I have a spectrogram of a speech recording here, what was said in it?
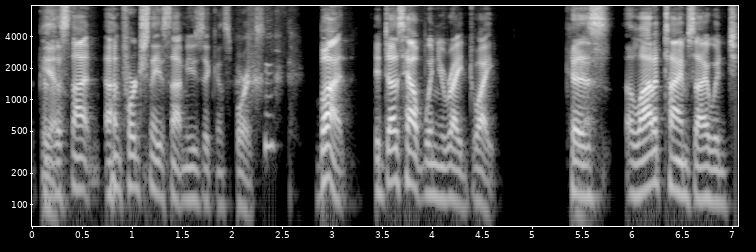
because Yeah. it's not. Unfortunately, it's not music and sports, but it does help when you write Dwight. Because a lot of times I would,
